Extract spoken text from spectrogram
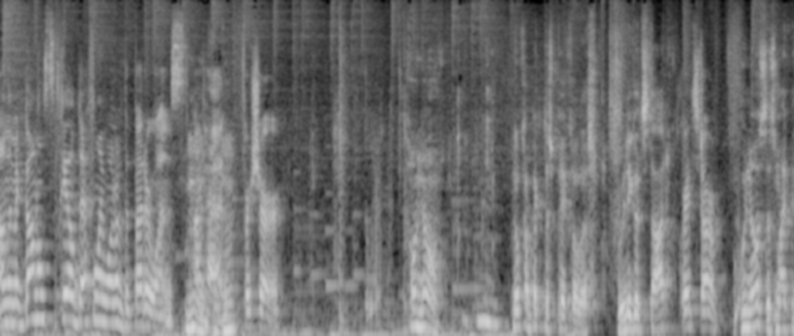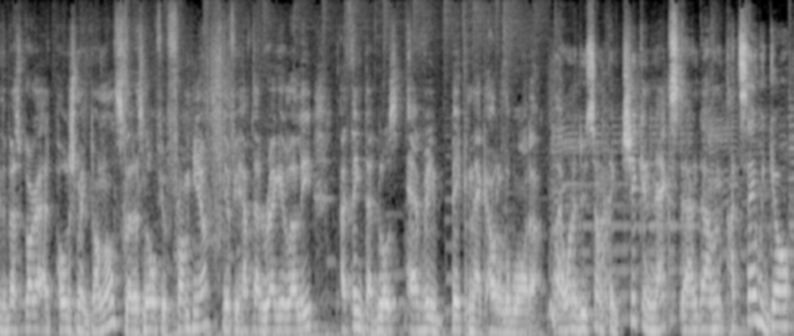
On the McDonald's scale, definitely one of the better ones mm-hmm, I've had, mm-hmm. for sure. Oh no. Look how big this pickle is. Really good start. Great start. Who knows, this might be the best burger at Polish McDonald's. Let us know if you're from here, if you have that regularly. I think that blows every Big Mac out of the water. I want to do something chicken next, and um, I'd say we go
